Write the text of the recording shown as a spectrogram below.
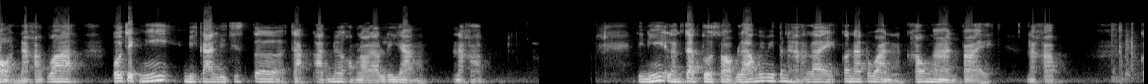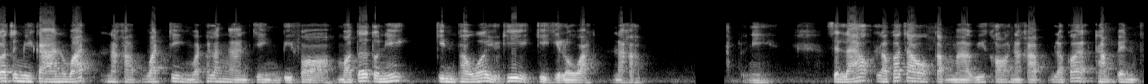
ก่อนนะครับว่าโปรเจกต์นี้มีการรีจิสเตอร์จากพาร์ทเนอร์ของเราแล้วหรือยังนะครับ ทีนี้หลังจากตรวจสอบแล้วไม่มีปัญหาอะไรก็นัดวันเข้างานไปนะครับ ก็จะมีการวัดนะครับวัดจริง วัดพลังงานจริง before มอเตอร์ตัวนี้กิน power อยู่ที่กี่กิโลวัตต์นะครับตัวนี้ เสร็จแล้วเราก็จะเอากลับมาวิเคราะห์นะครับ แล้วก็ทำเป็นไฟ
